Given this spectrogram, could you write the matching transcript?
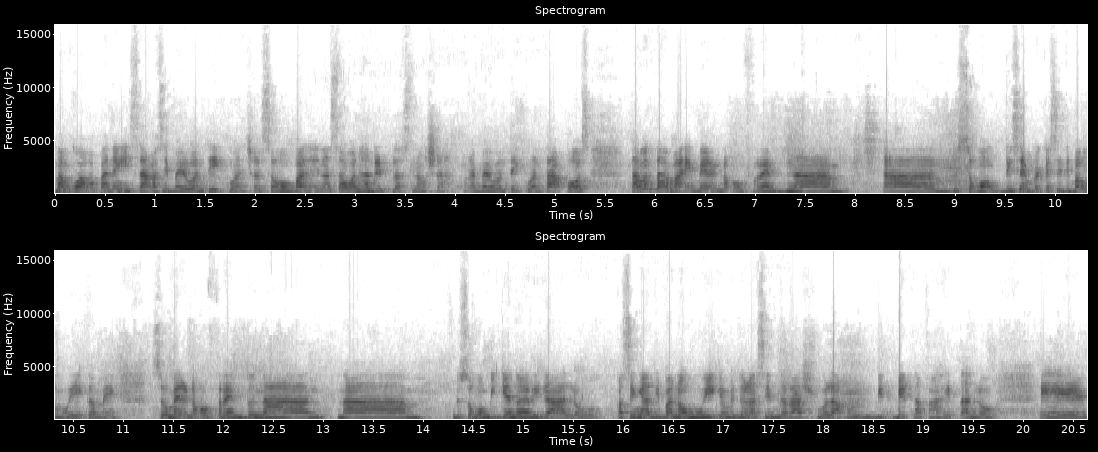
ma'am, kuha ka pa ng isa kasi buy one take one siya. So, bali na sa 100 plus lang siya, kaya buy one take one. Tapos, tamang-tama, eh, meron akong friend na, um, gusto ko, December kasi di ba umuwi kami. So, meron akong friend doon na, na, gusto kong bigyan ng regalo. Kasi nga, di ba, na umuwi kami doon as in rush, wala akong bit-bit na kahit ano. Eh,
